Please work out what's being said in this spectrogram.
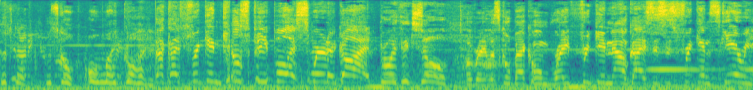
let's go. Let's go. Oh my god. That guy freaking kills people. I swear to God. Bro, I think so. All right, let's go back home right freaking now, guys. This is freaking scary.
